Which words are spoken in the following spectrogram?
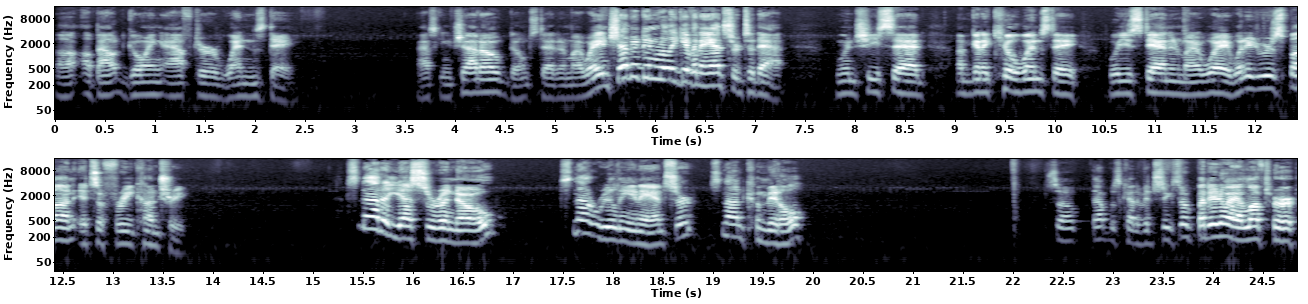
uh, about going after Wednesday. Asking Shadow, don't stand in my way. And Shadow didn't really give an answer to that when she said, I'm going to kill Wednesday. Will you stand in my way? What did he respond? It's a free country. It's not a yes or a no. It's not really an answer. It's non-committal. So that was kind of interesting. So, but anyway, I loved her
